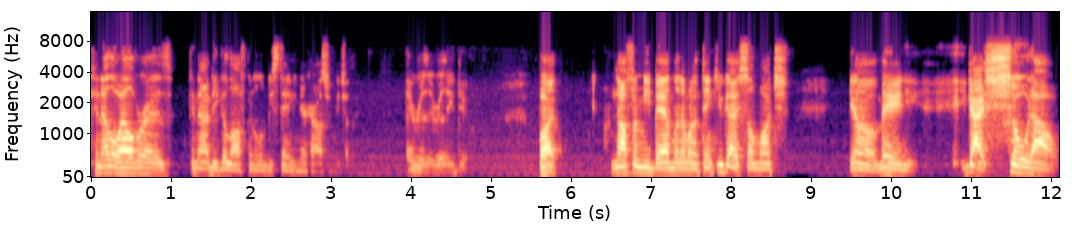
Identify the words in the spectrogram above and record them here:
Canelo Alvarez Gennady Golovkin will be standing across from each other. I really, really do. But enough of me babbling. I want to thank you guys so much. You know, man, you guys showed out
